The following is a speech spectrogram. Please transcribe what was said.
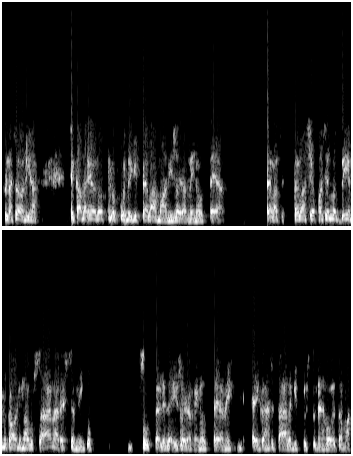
kyllä se on ihan, se kaveri on ottanut kuitenkin pelaamaan isoja minuutteja. Pelasi, pelasi jopa silloin viime kauden alussa NRissä niin suhteellisen isoja minuutteja, niin eiköhän se täälläkin pystyne hoitamaan.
